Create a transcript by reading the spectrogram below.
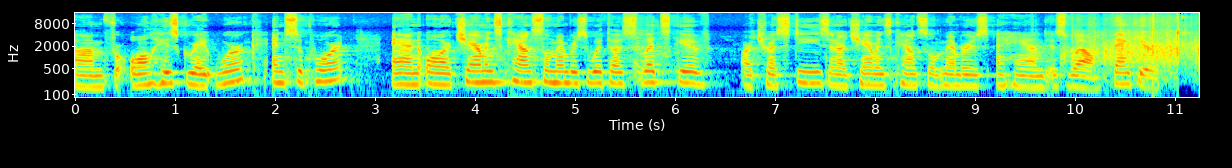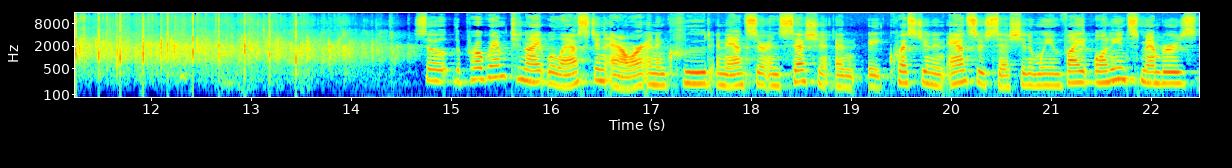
um, for all his great work and support, and all our Chairman's Council members with us. Let's give our trustees and our Chairman's Council members a hand as well. Thank you. So the program tonight will last an hour and include an answer and session and a question and answer session, and we invite audience members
